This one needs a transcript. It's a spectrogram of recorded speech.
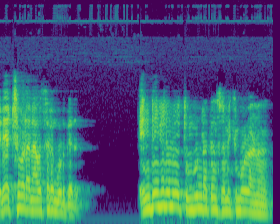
രക്ഷപ്പെടാൻ അവസരം കൊടുക്കരുത്. എന്തെങ്കിലും ഒരു തുമ്പുണ്ടാക്കാൻ ശ്രമിക്കുമ്പോഴാണ്?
